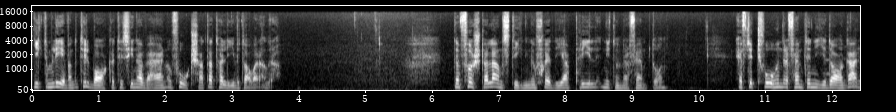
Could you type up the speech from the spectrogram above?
gick de levande tillbaka till sina värn och fortsatte att ta livet av varandra. Den första landstigningen skedde i april 1915. Efter 259 dagar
